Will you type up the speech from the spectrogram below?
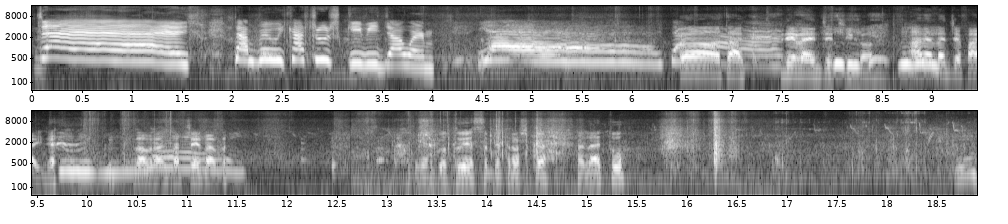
Cześć. Tam były kaczuszki, widziałem. Jej. O tak, nie będzie cicho, ale będzie fajnie. Dobra, zaczynam. Przygotuję sobie troszkę peletu. I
